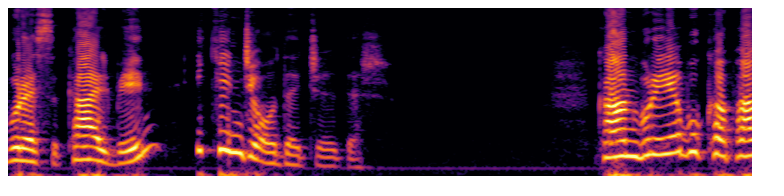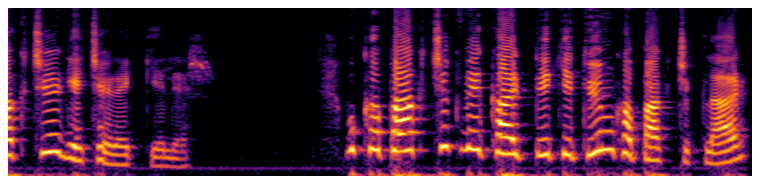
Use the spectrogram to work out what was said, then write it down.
Burası kalbin ikinci odacığıdır. Kan buraya bu kapakçığı geçerek gelir. Bu kapakçık ve kalpteki tüm kapakçıklar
